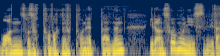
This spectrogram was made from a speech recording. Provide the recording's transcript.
원소속 법원으로 보냈다는 이런 소문이 있습니다.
